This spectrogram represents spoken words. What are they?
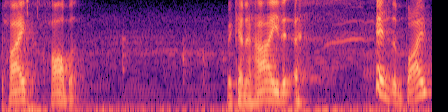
Pipe Harbor. We can hide in the pipe.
